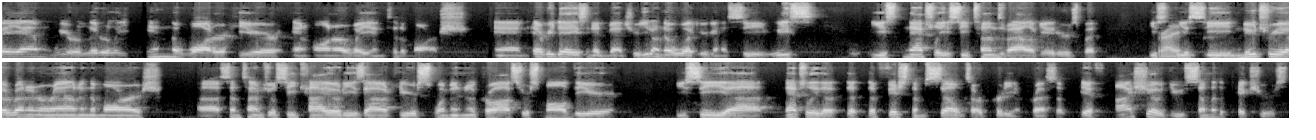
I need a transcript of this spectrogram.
a.m. we are literally in the water here and on our way into the marsh. And every day is an adventure. You don't know what you're going to see. We you naturally you see tons of alligators, but you, right. you see nutria running around in the marsh. Uh, sometimes you'll see coyotes out here swimming across or small deer. You see, uh, naturally, the, the, the, fish themselves are pretty impressive. If I showed you some of the pictures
